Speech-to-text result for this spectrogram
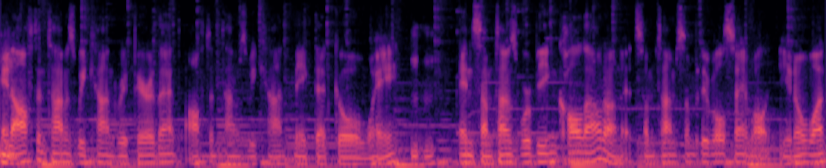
And Mm. oftentimes we can't repair that. Oftentimes we can't make that go away. Mhm. And sometimes we're being called out on it. Sometimes somebody will say, well, you know what?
